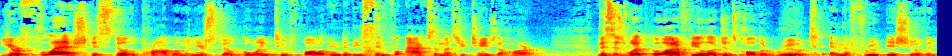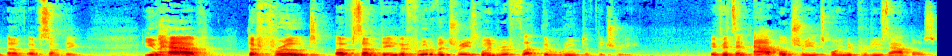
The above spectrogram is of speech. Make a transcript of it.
your flesh is still the problem, and you're still going to fall into these sinful acts unless you change the heart. This is what a lot of theologians call the root and the fruit issue of, of, of something. You have the fruit of something, the fruit of a tree is going to reflect the root of the tree. If it's an apple tree, it's going to produce apples.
